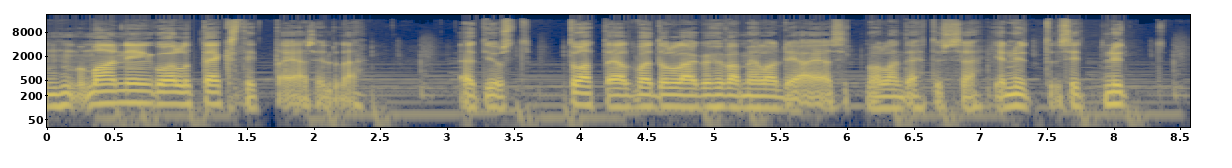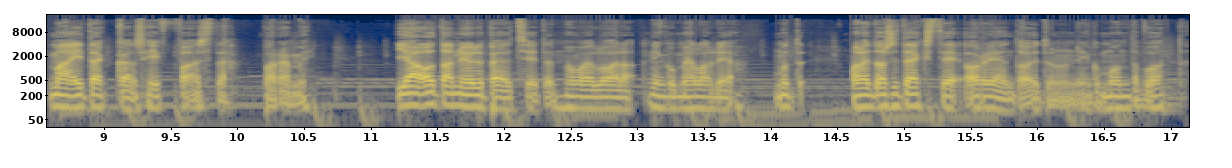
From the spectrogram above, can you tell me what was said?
Mm. Mä oon niinku ollut tekstittäjä sillä, että just tuottajalta voi tulla joku hyvä melodia ja sitten me ollaan tehty se. Ja nyt, sit, nyt mä itse kanssa hiffaan sitä paremmin. Ja otan ylpeyttä siitä, että mä voin luoda niinku melodia. Mutta mä olin tosi tekstiorientoitunut niinku monta vuotta.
